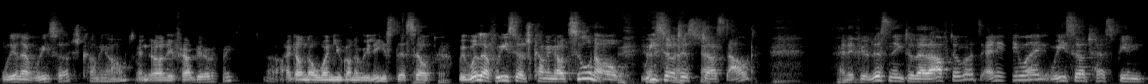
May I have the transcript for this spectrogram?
we'll have research coming out in early February. Uh, I don't know when you're going to release this, so we will have research coming out soon. Oh, research is just out. And if you're listening to that afterwards, anyway, research has been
